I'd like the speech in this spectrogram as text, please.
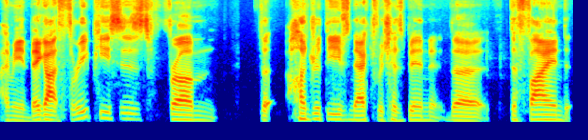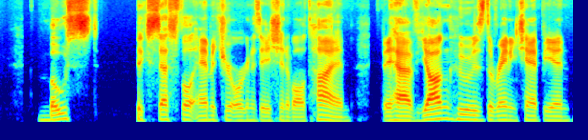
I mean, they got three pieces from the Hundred Thieves Next, which has been the defined most successful amateur organization of all time. They have Young, who is the reigning champion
